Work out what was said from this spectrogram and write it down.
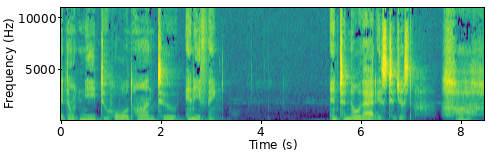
I don't need to hold on to anything. And to know that is to just, ah.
